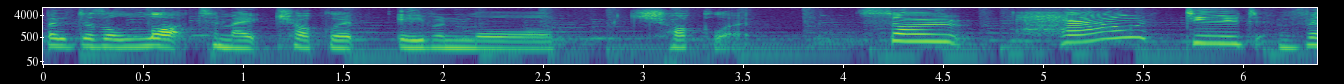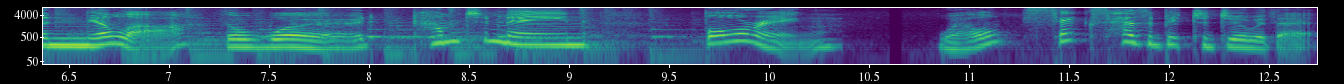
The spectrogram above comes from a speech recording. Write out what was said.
but it does a lot to make chocolate even more chocolate. So, how did vanilla, the word, come to mean boring? Well, sex has a bit to do with it,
